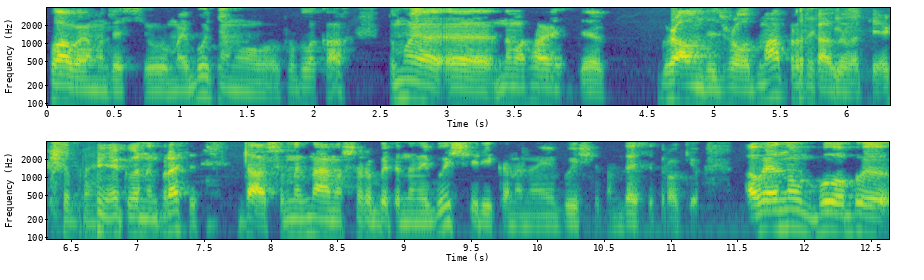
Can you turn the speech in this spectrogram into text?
плаваємо десь у майбутньому в облаках. Тому я е, намагаюся grounded roadmap розказувати, як, як вони просять. Да, що ми знаємо, що робити на найближчий рік, а на найближчі там 10 років. Але ну було б е,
